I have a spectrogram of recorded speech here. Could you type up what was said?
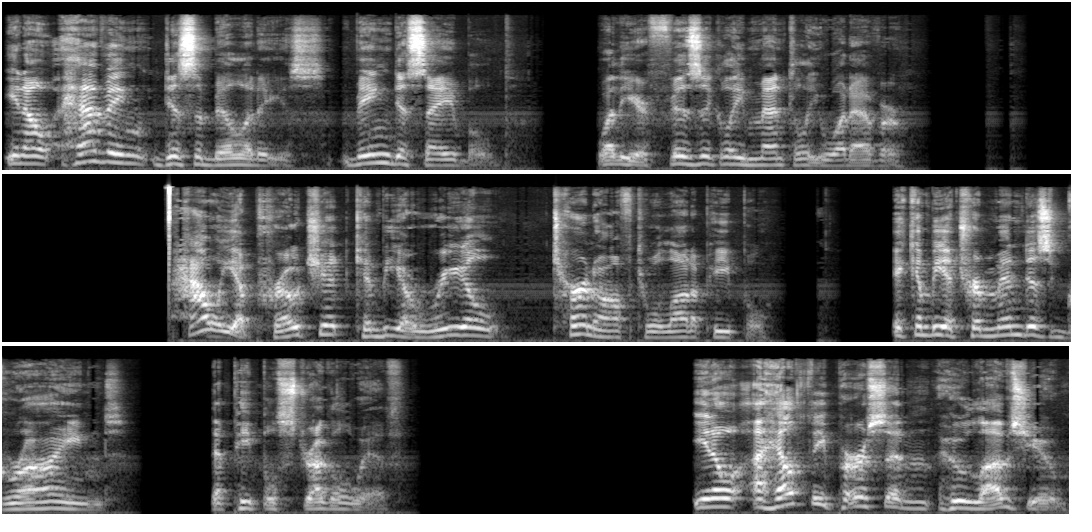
You know, having disabilities, being disabled, whether you're physically, mentally, whatever, how we approach it can be a real turnoff to a lot of people. It can be a tremendous grind that people struggle with. You know, a healthy person who loves you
